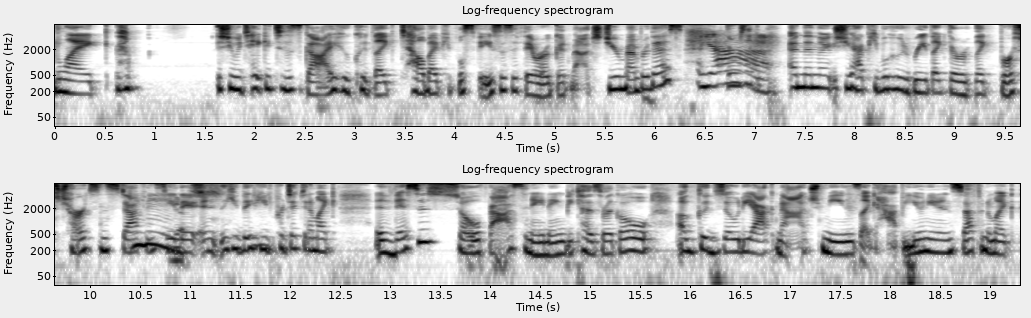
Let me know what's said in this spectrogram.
like she would take it to this guy who could like tell by people's faces if they were a good match. Do you remember this? Yeah, There was like, and then like, she had people who'd read like their like birth charts and stuff and see Yes. they and he he'd predicted. I'm like, this is so fascinating because they're like, oh, a good zodiac match means like happy union and stuff. And I'm like,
